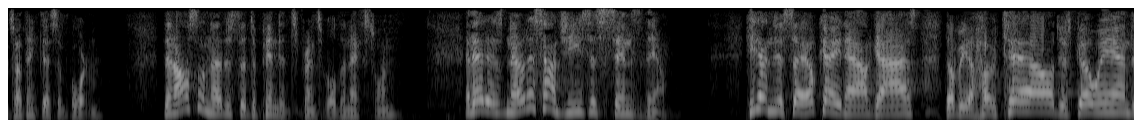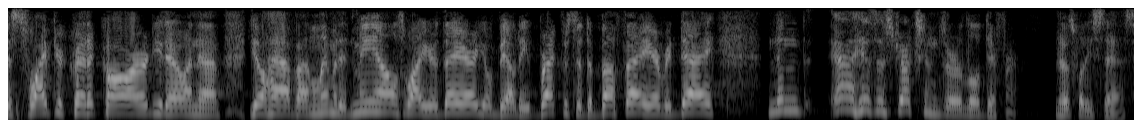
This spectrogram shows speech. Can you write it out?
So I think that's important. Then also notice the dependence principle, the next one. And that is, notice how Jesus sends them. He doesn't just say, okay, now, guys, there'll be a hotel. Just go in, just swipe your credit card, you know, and uh, you'll have unlimited meals while you're there. You'll be able to eat breakfast at the buffet every day. And then uh, his instructions are a little different. Notice what he says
